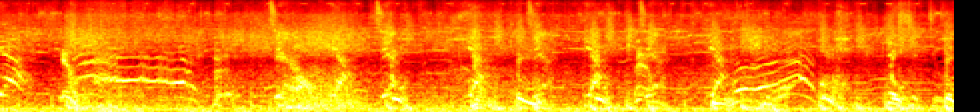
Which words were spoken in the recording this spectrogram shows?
Yeah. This should do it.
